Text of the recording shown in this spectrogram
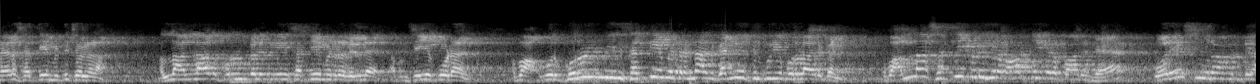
மேல சத்தியம் விட்டு சொல்லலாம். அல்லாஹ் அல்லாத பொருள்களின் மீது சத்தியம் விடுறது இல்லை அப்படி செய்யக்கூடாது. அப்ப ஒரு பொருள் மீது சத்தியம் விடுறேன்னா அது கண்ணியத்திற்குரிய பொருளா இருக்கணும். அப்ப அல்லாஹ் சத்தியம் விடுகிற வார்த்தைகளை பாருங்க. ஒரே சூறாவுடைய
